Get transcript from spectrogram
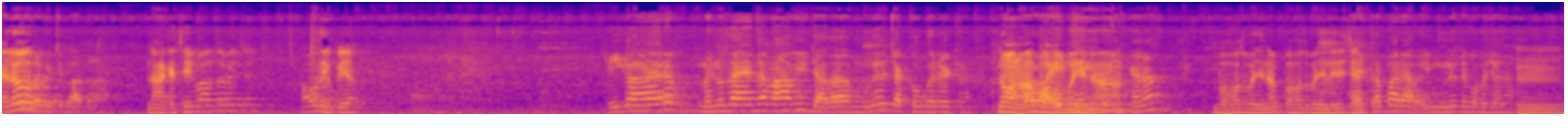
ਹੈਲੋ ਉਹਦਾ ਵਿੱਚ ਪਾਤਾ ਨਾ ਕਿੱਥੇ ਪਾਤਾ ਵਿੱਚ? ਆਹ ਦੇਖ ਪਿਆ। ਠੀਕ ਆ ਯਾਰ ਮੈਨੂੰ ਤਾਂ ਐਂ ਤਾਂ ਵਾਹ ਵੀ ਜ਼ਿਆਦਾ ਮੂਰੇ ਚੱਕੂਗਾ ਟਰੈਕਟਰ ਨਾ ਨਾ ਬਹੁਤ ਵਜਨ ਆ ਹੈਨਾ? ਬਹੁਤ ਵਜਨ ਆ ਬਹੁਤ ਵਜਨ ਇਹਦੇ ਚ। ਟਰੈਕਟਰ ਭਾਰਾ ਬਾਈ ਮੂਰੇ ਤੇ ਬਹੁਤ ਜ਼ਿਆਦਾ। ਹੂੰ।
